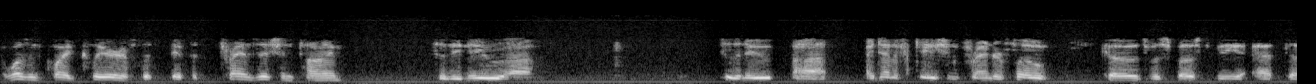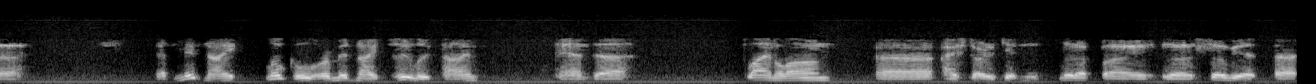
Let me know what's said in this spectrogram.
it wasn't quite clear if the if the transition time to the new uh, to the new uh, identification friend or foe codes was supposed to be at uh, at midnight local or midnight Zulu time, and uh, flying along, uh, I started getting lit up by the Soviet uh,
